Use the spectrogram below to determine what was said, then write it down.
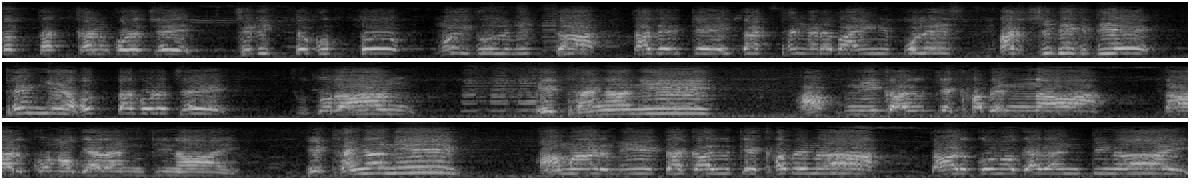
প্রত্যাখ্যান করেছে। সুদীপ্ত গুপ্ত মহিদুল মিথ্যা তাদেরকে এই তার ঠেঙ্গারে বাহিনী পুলিশ আর সিভিক দিয়ে ঠেঙিয়ে হত্যা করেছে। সুতরাং এই ঠেঙানি আপনি কালকে খাবেন না, তার কোনো গ্যারান্টি নাই। এ ঠেঙানি, আমার মেয়েটা কালকে খাবে না, তার কোনো গ্যারান্টি নাই।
